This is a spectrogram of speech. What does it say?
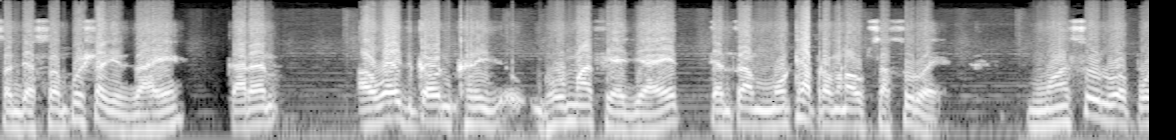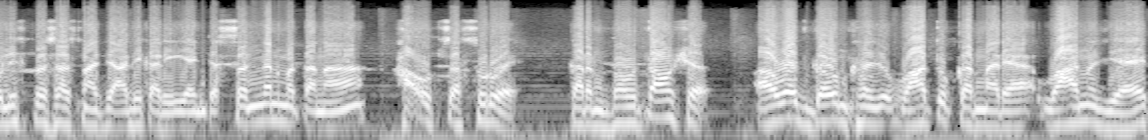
सध्या संपुष्टात येत आहे. कारण अवैध गौण खनिज भूमाफिया जे आहेत त्यांचा मोठ्या प्रमाणात उपसा सुरू आहे. महसूल व पोलीस प्रशासनाचे अधिकारी यांच्या संगनमतानं हा उपसा सुरू आहे. कारण बहुतांश अवैध गौण खनिज वाहतूक करणाऱ्या वाहनं जी आहेत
